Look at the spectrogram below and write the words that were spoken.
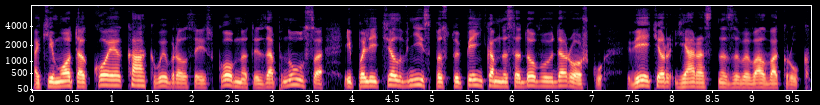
Акимото кое-как выбрался из комнаты, запнулся и полетел вниз по ступенькам на садовую дорожку. Ветер яростно завывал вокруг.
